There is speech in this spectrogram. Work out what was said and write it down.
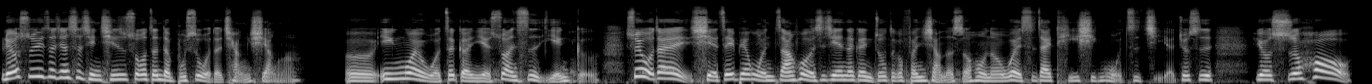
流失率这件事情，其实说真的不是我的强项啊。呃，因为我这个人也算是严格，所以我在写这篇文章，或者是今天在跟你做这个分享的时候呢，我也是在提醒我自己啊，就是有时候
